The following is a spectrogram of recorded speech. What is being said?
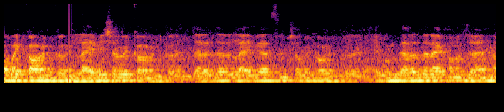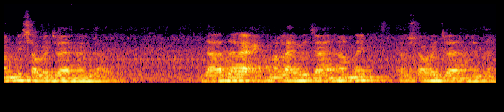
সবাই কমেন্ট করেন লাইভে সবাই কমেন্ট করেন। যারা যারা লাইভে আছেন, সবাই কমেন্ট করেন। এবং যারা যারা এখনও জয়েন হননি, সবাই জয়েন হয়ে যান। যারা যারা এখনও লাইভে জয়েন হন নাই, তারা সবাই জয়েন হয়ে যান।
